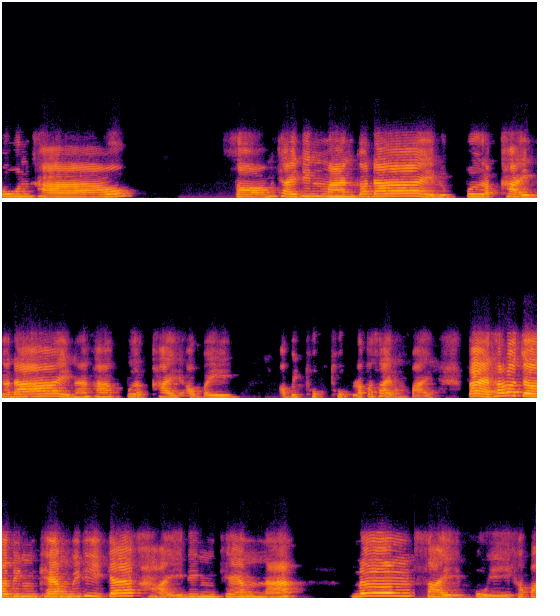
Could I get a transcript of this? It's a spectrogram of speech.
ปูนขาวสองใช้ดินมันก็ได้หรือเปลือกไข่ก็ได้นะคะ เปลือกไข่เอาไปเอาไปทุบๆแล้วก็ใส่ลงไป แต่ถ้าเราเจอดินเค็มวิธีแก้ไขดินเค็มนะหนึ่งใส่ปุ๋ยเข้าไป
